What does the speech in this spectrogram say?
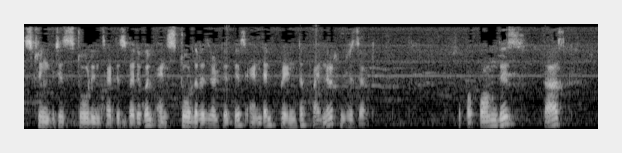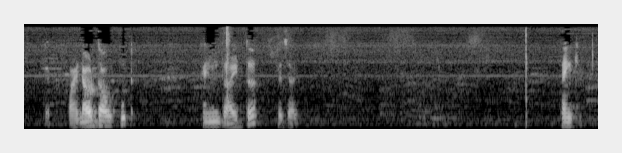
string which is stored inside this variable and store the result in this and then print the final result. So perform this task find out the output and write the result. Thank you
